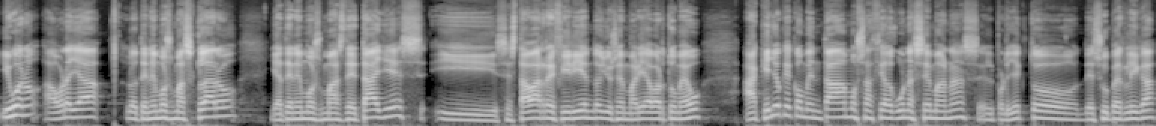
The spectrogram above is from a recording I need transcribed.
Y bueno, ahora ya lo tenemos más claro, ya tenemos más detalles y se estaba refiriendo José María Bartomeu a aquello que comentábamos hace algunas semanas, el proyecto de Superliga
